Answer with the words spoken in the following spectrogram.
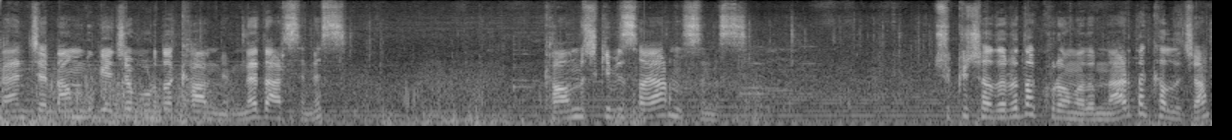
bence ben bu gece burada kalmayayım. Ne dersiniz? Kalmış gibi sayar mısınız? Çünkü çadırı da kuramadım. Nerede kalacağım?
